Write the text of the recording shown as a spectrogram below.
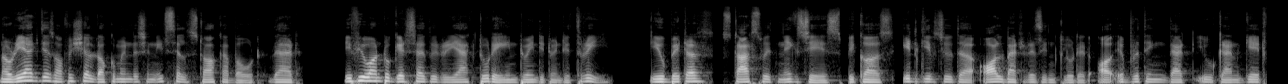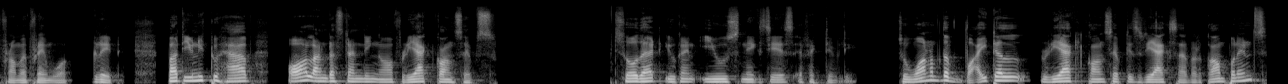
Now, React.js official documentation itself talk about that if you want to get started with React today in 2023, you better starts with Next.js because it gives you the all batteries included or everything that you can get from a framework. Great. But you need to have all understanding of React concepts so that you can use Next.js effectively. So one of the vital React concept is React Server Components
